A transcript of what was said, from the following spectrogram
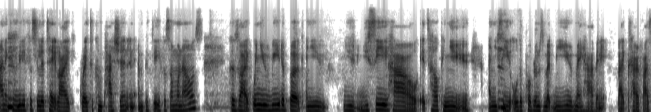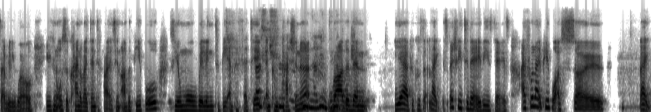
and it can mm-hmm. really facilitate like greater compassion and empathy for someone else because like when you read a book and you you you see how it's helping you and you mm. see all the problems that you may have and it like clarifies that really well you can also kind of identify it in other people so you're more willing to be empathetic That's and true. compassionate mm, rather than. Yeah because like especially today these days i feel like people are so like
